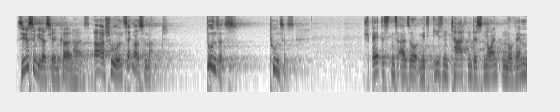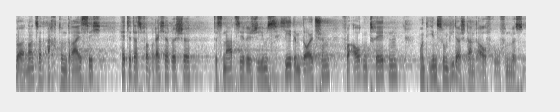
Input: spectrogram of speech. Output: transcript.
Sie wissen, wie das hier in Köln heißt. Ah, Schuhe und Sänger auseinander. Tun Sie es, tun Sie es. Spätestens also mit diesen Taten des 9. November 1938 hätte das Verbrecherische des Naziregimes jedem Deutschen vor Augen treten und ihn zum Widerstand aufrufen müssen.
